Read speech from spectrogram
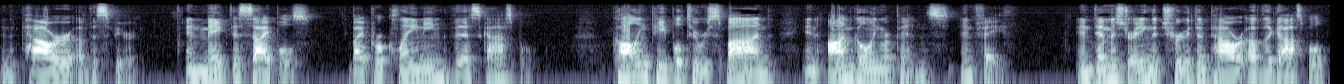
In the power of the Spirit. And make disciples by proclaiming this gospel, calling people to respond in ongoing repentance and faith, and demonstrating the truth and power of the gospel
